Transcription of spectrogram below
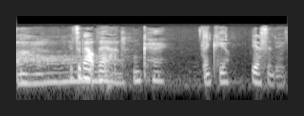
Oh. it's about that Okay. Thank you. yes indeed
